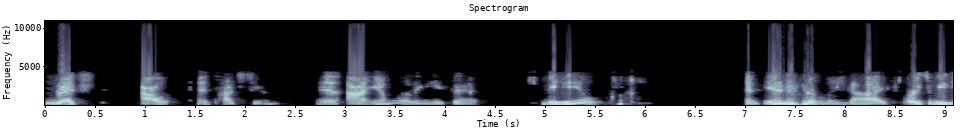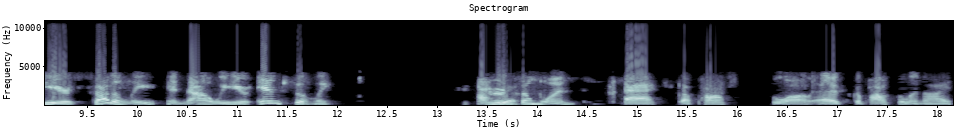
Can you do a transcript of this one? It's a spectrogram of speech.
reached out and touched him, and I am willing, he said, be healed. And instantly, guys, first we hear suddenly, and now we hear instantly. I heard Yes. someone ask Apostle, well, ask Apostle and I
